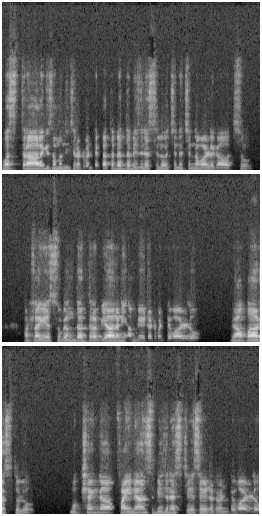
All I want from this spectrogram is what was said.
వస్త్రాలకి సంబంధించినటువంటి పెద్ద పెద్ద బిజినెస్లు చిన్న చిన్న వాళ్ళు కావచ్చు అట్లాగే సుగంధ ద్రవ్యాలని అమ్మేటటువంటి వాళ్ళు వ్యాపారస్తులు ముఖ్యంగా ఫైనాన్స్ బిజినెస్ చేసేటటువంటి వాళ్ళు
